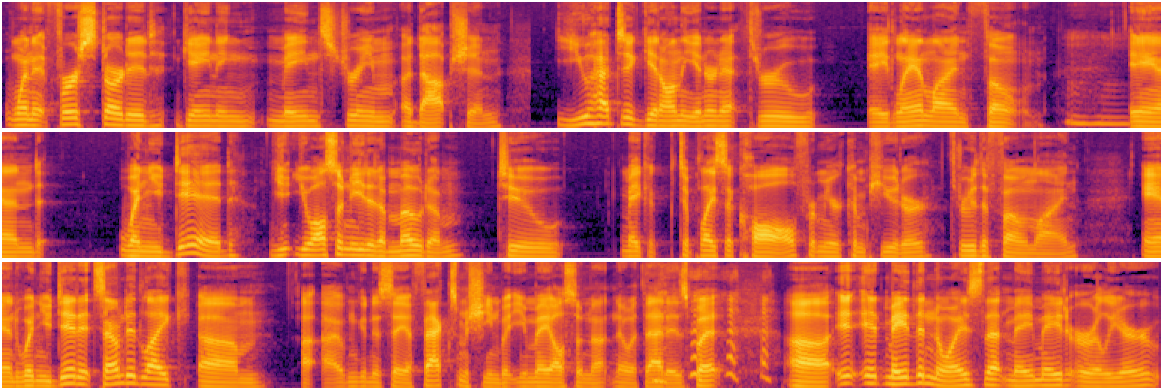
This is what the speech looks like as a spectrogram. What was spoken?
when it first started gaining mainstream adoption. You had to get on the internet through a landline phone, and when you did, you, you also needed a modem to make a, to place a call from your computer through the phone line. And when you did, it sounded like um, I'm going to say a fax machine, but you may also not know what that is. But uh, it, it made the noise that Mae made earlier.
